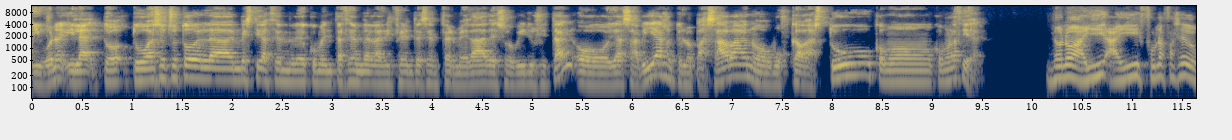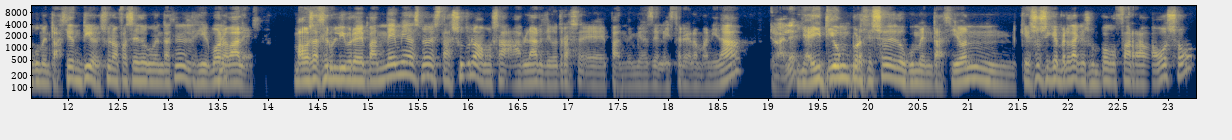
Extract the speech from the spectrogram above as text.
y bueno, ¿y la, tú, has hecho toda la investigación de documentación de las diferentes enfermedades o virus y tal? ¿O ya sabías o te lo pasaban o buscabas tú? ¿Cómo, cómo lo hacías? No, no, ahí, ahí fue una fase de documentación, tío. Es una fase de documentación, es decir, bueno, vale, vamos a hacer un libro de pandemias, ¿no? Esta es vamos a hablar de otras eh, pandemias de la historia de la humanidad. Y ahí, tío, un proceso de documentación, que eso sí que es verdad que es un poco farragoso,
